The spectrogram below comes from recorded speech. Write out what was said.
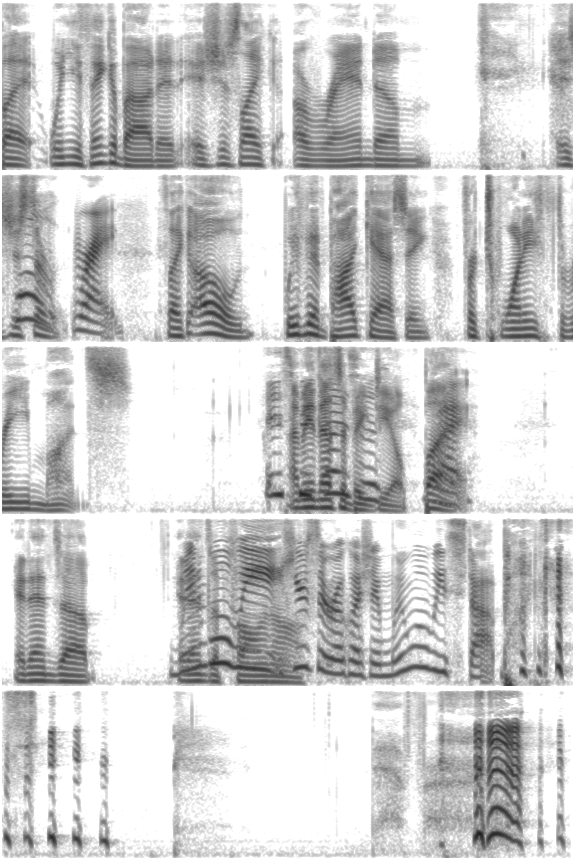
But when you think about it, it's just like a random it's just Well, a right. it's like, oh, we've been podcasting for 23 months. It's I mean, that's a big of- deal, but right. It ends up it when ends up will we? off. Here's the real question: When will we stop podcasting? Never.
